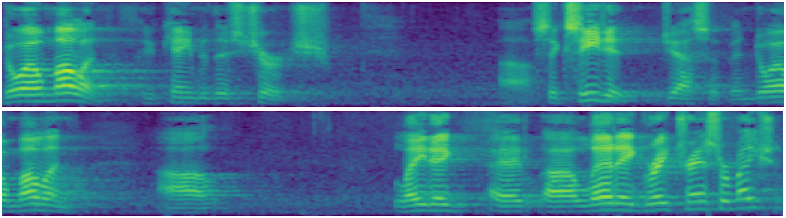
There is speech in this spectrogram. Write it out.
Doyle Mullen, who came to this church, uh, succeeded Jessup, and Doyle Mullen uh, a, uh, led a great transformation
